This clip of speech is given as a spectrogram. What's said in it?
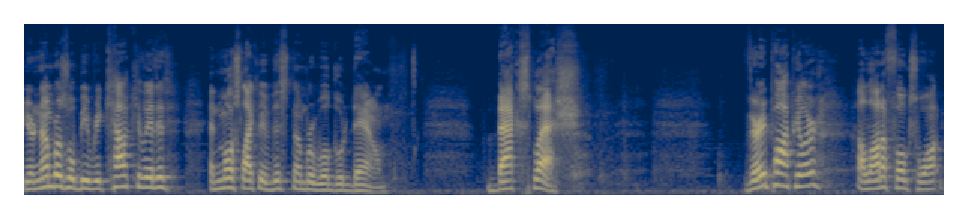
your numbers will be recalculated and most likely this number will go down. Backsplash. Very popular. A lot of folks want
